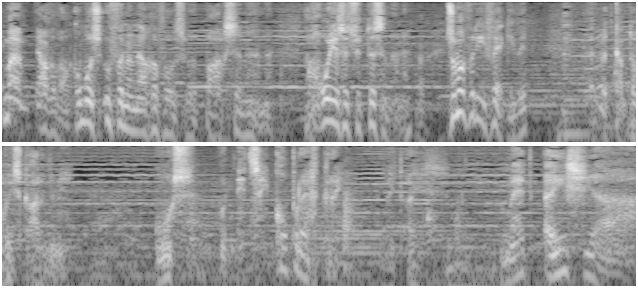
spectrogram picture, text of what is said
Maar in elk geval, kom ons oefen in elk geval so 'n paar sinne en dan gooi jy dit so tussenin, hè. Sommige vir die effek, jy weet. Dit kan tog nie skade doen nie. Ons moet net sy kop reg kry met ys. Met ys ja.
